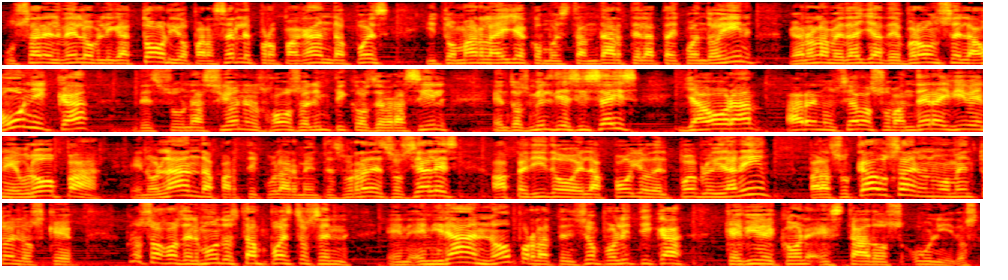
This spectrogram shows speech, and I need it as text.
usar el velo obligatorio, para hacerle propaganda pues y tomarla ella como estandarte. La taekwondoín ganó la medalla de bronce, la única de su nación en los Juegos Olímpicos de Brasil en 2016 y ahora ha renunciado a su bandera y vive en Europa, en Holanda particularmente. sus redes sociales ha pedido el apoyo del pueblo iraní para su causa en un momento en los que los ojos del mundo están puestos en, en, Irán, ¿no? Por la tensión política que vive con Estados Unidos.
